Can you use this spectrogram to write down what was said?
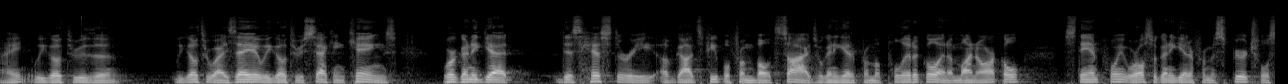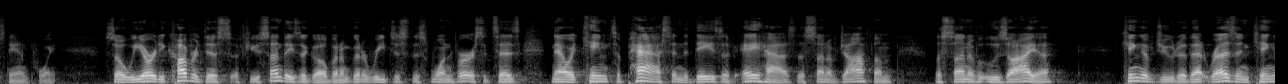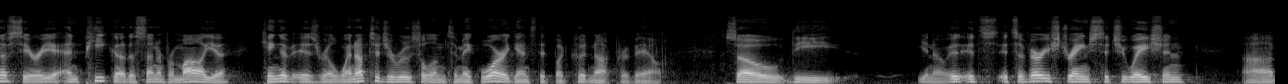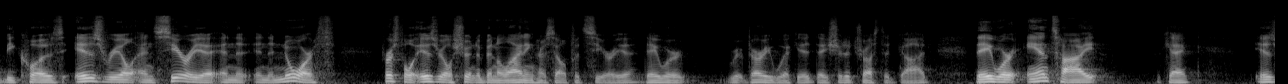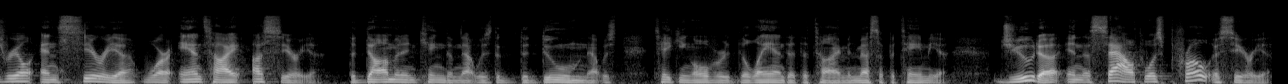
Right? We go through the we go through Isaiah, we go through Second Kings. We're going to get this history of God's people from both sides. We're going to get it from a political and a monarchical standpoint. We're also going to get it from a spiritual standpoint. So we already covered this a few Sundays ago, but I'm going to read just this one verse. It says, Now it came to pass in the days of Ahaz, the son of Jotham, the son of Uzziah, king of Judah, that Rezin, king of Syria, and Pekah, the son of Remaliah, king of Israel, went up to Jerusalem to make war against it, but could not prevail. So the, you know, it, it's it's a very strange situation uh, because Israel and Syria in the in the north First of all, Israel shouldn't have been aligning herself with Syria. They were very wicked. They should have trusted God. They were anti, okay? Israel and Syria were anti Assyria, the dominant kingdom that was the, the doom that was taking over the land at the time in Mesopotamia. Judah in the south was pro Assyria.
